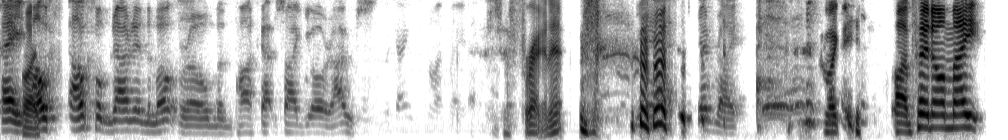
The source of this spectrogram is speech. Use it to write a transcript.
Hey, Right. I'll I'll come down in the motorhome and park outside your house. It's a threat, isn't it? Yeah, dead right. Crikey. All right, put it on, mate.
